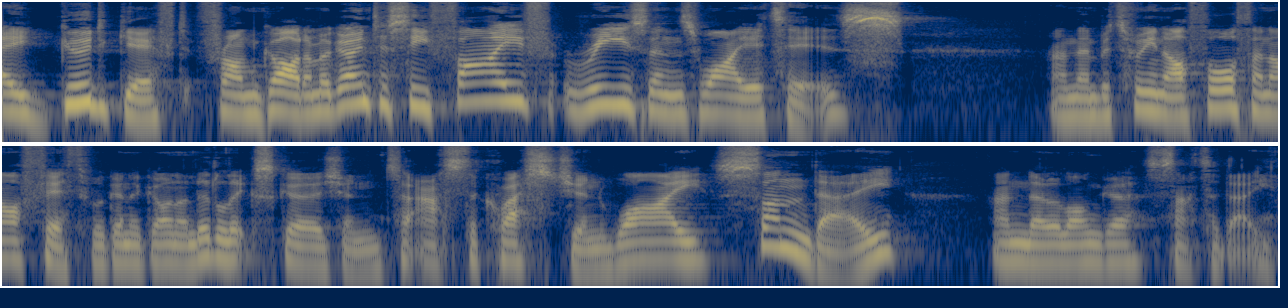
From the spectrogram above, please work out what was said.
a good gift from God? And we're going to see five reasons why it is. And then between our fourth and our fifth, we're going to go on a little excursion to ask the question why Sunday and no longer Saturday?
